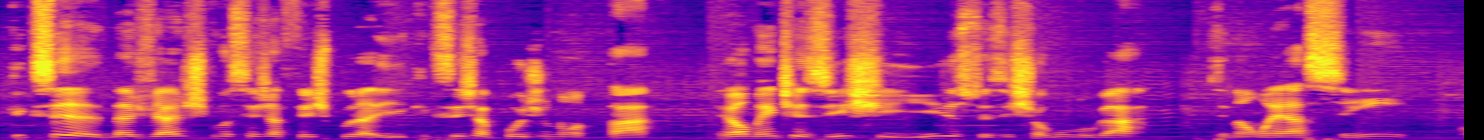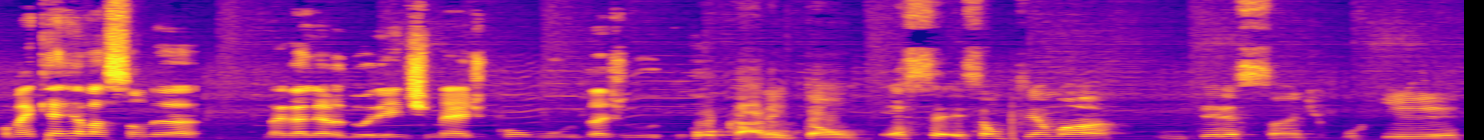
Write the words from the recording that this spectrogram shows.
O que, que você, das viagens que você já fez por aí, o que, que você já pôde notar? Realmente existe isso? Existe algum lugar que não é assim? Como é que é a relação da, da galera do Oriente Médio com o mundo das lutas? Pô, cara, então, esse, é um tema interessante, porque,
